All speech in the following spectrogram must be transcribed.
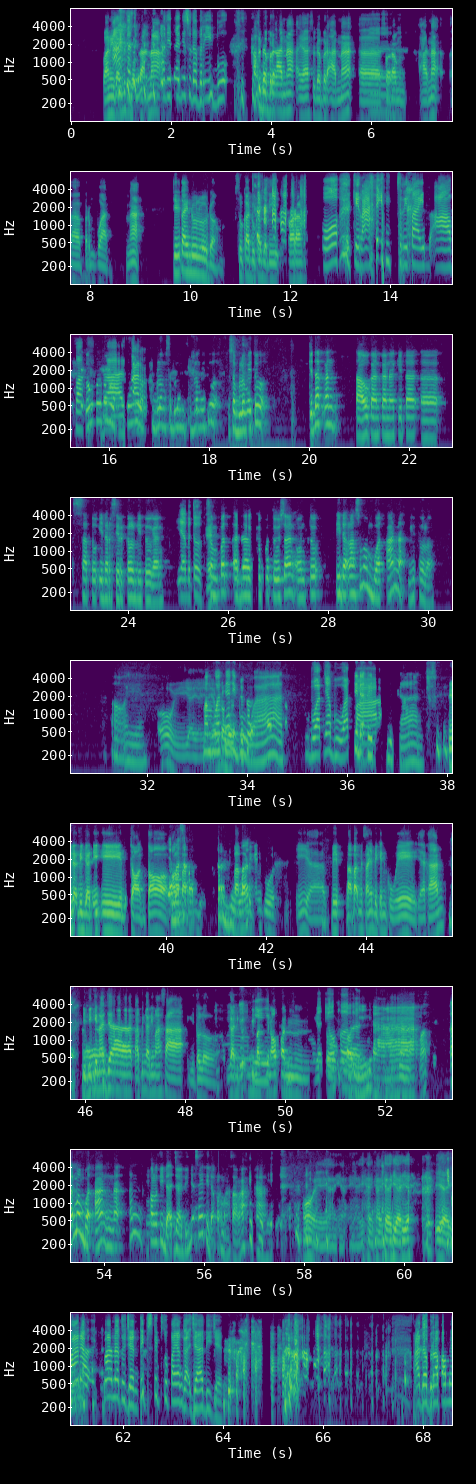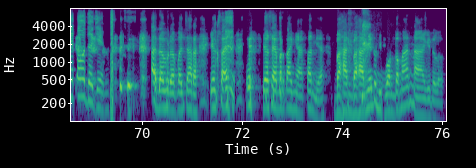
wanita ini Ah, sudah beranak Wanita ini sudah beribu. sudah beranak ya sudah beranak eh, Eh. seorang anak eh, perempuan. Nah ceritain dulu dong suka duka jadi seorang Oh, kirain ceritain apa? Tunggu, tunggu, tunggu. Sebelum sebelum sebelum itu sebelum itu kita kan tahu kan karena kita eh, satu inner circle gitu kan. Iya betul. Oke. Sempat ada keputusan untuk tidak langsung membuat anak gitu loh. Oh iya. oh iya iya, iya Membuatnya betul. dibuat, Buatnya buat tidak Pak. dijadikan. tidak dijadiin contoh Ya, kalau bapak Terbuat. bapak bikin kue iya bapak misalnya bikin kue ya kan dibikin aja tapi nggak dimasak gitu loh nggak di, Hmm, dimasukin oven Nggak di gitu oven. Oh iya. Mas- Kan membuat anak kan kalau tidak jadinya saya tidak permasalahkan. oh iya iya iya iya iya iya iya iya iya Gimana? Gimana tuh Jen? Tips-tips supaya nggak jadi Jen. Ada berapa metode Jen? ada berapa cara yang saya yang saya pertanyakan ya bahan-bahannya itu dibuang ke mana gitu loh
